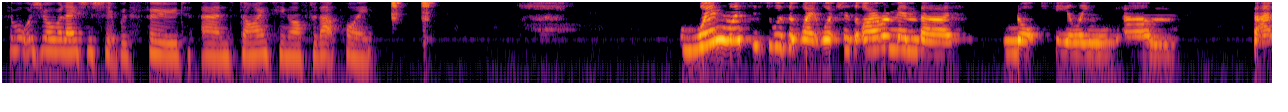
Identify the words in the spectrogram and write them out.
So, what was your relationship with food and dieting after that point? When my sister was at Weight Watchers, I remember not feeling um, fat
